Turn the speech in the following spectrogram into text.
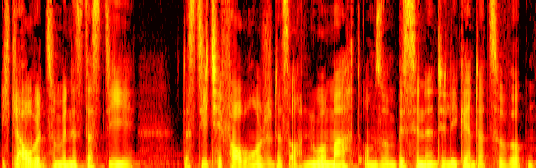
ich glaube zumindest, dass die, dass die TV-Branche das auch nur macht, um so ein bisschen intelligenter zu wirken.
